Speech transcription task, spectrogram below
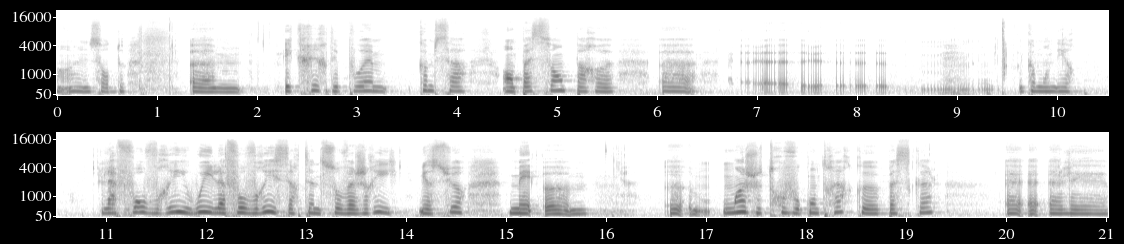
hein, une sorte de... Euh, écrire des poèmes comme ça, en passant par... Euh, comment dire La fauverie, oui, la fauverie, certaines sauvageries, bien sûr, mais moi je trouve au contraire que Pascal elle, est,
